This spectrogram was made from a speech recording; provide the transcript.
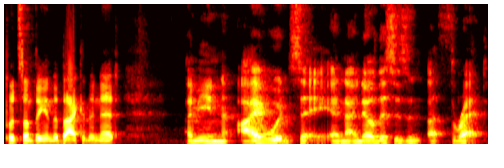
put something in the back of the net. I mean, I would say, and I know this isn't a threat,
